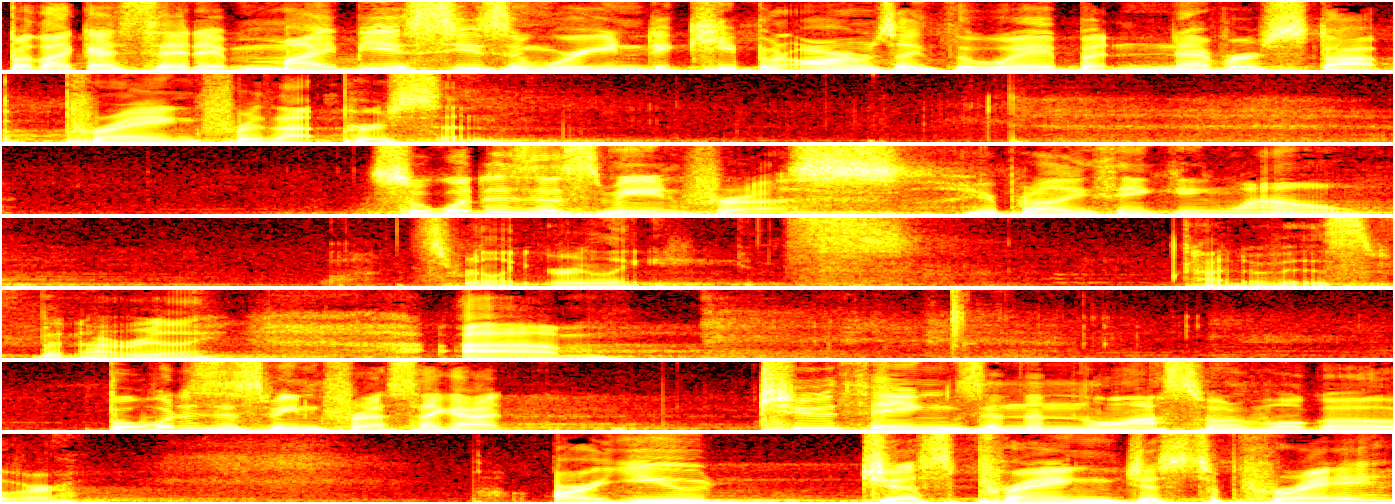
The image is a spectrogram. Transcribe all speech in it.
But like I said, it might be a season where you need to keep an arm's length away, but never stop praying for that person. So, what does this mean for us? You're probably thinking, wow, it's really early. It's kind of is, but not really. Um, but what does this mean for us? I got two things, and then the last one we'll go over. Are you just praying just to pray,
